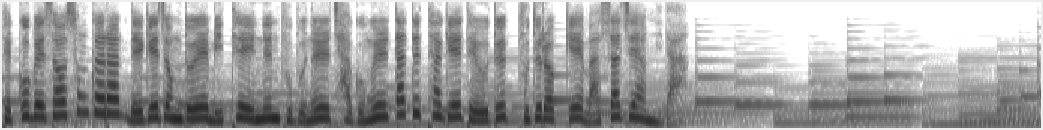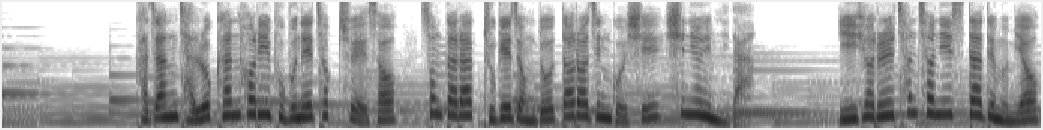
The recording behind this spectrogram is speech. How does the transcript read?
배꼽에서 손가락 4개 정도의 밑에 있는 부분을 자궁을 따뜻하게 데우듯 부드럽게 마사지합니다. 가장 잘록한 허리 부분의 척추에서 손가락 2개 정도 떨어진 곳이 신유입니다. 이 혀를 천천히 쓰다듬으며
